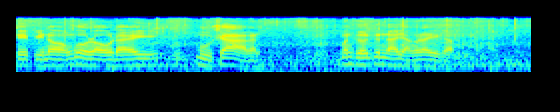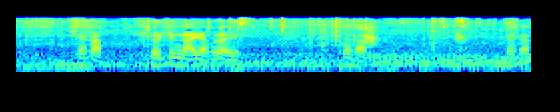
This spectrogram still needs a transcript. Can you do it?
ที่พี่น้องพวกเราได้บูชากัน มันเกิดขึ้นได้อย่างไรครับนะครับ เกิดขึ้นได้อย่างไรนะครับนะครับ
